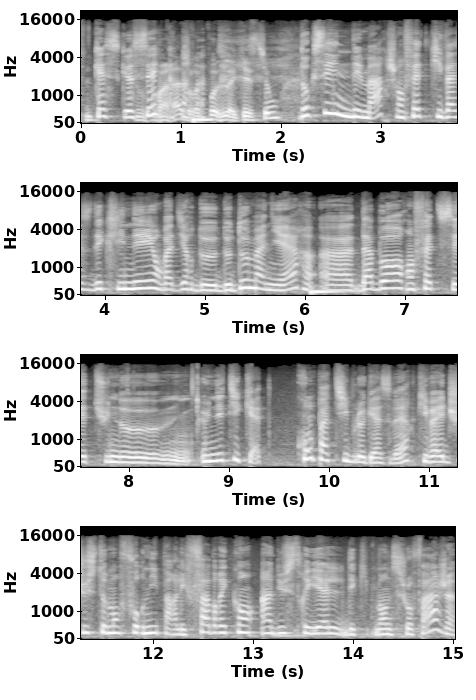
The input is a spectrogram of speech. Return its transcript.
qu'est-ce que c'est? Voilà, je repose la question. Donc c'est une démarche en fait qui va se décliner, on va dire, de, deux manières. Euh, d'abord, en fait, c'est une, une étiquette compatible gaz vert qui va être justement fourni par les fabricants industriels d'équipements de chauffage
